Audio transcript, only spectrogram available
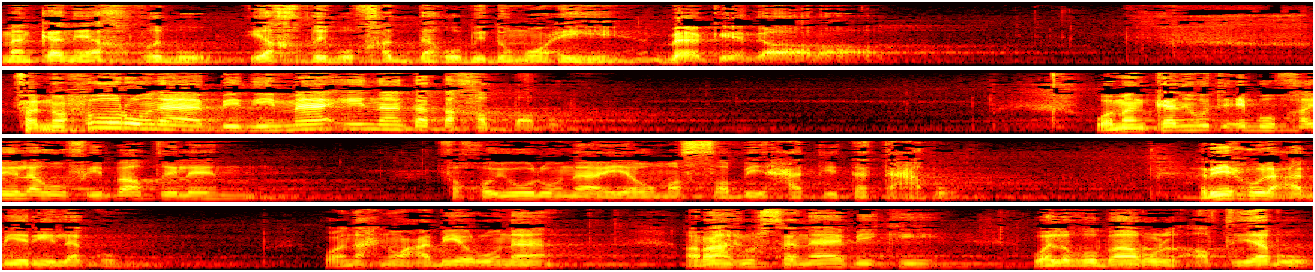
من كان يخضب يخضب خده بدموعه باكي يا رب. فنحورنا بدمائنا تتخضب. ومن كان يتعب خيله في باطل فخيولنا يوم الصبيحة تتعب. ريح العبير لكم ونحن عبيرنا رهج السنابك والغبار الأطيب.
